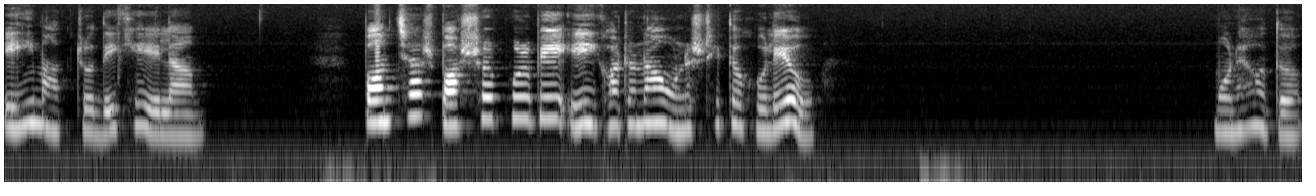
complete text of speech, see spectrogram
এইমাত্র দেখে এলাম। পঞ্চাশ বৎসর পূর্বে এই ঘটনা অনুষ্ঠিত হলেও মনে হতো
